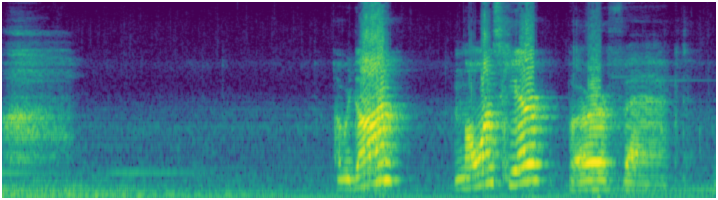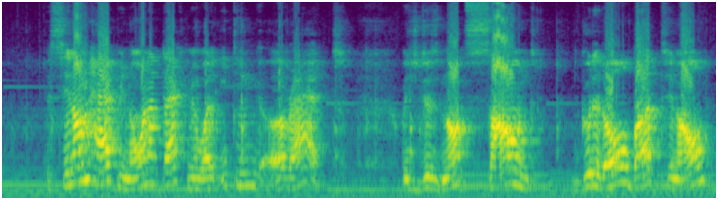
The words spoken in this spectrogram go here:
Are we done? No one's here? Perfect. You see, now I'm happy. No one attacked me while eating a rat. Which does not sound good at all, but, you know,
